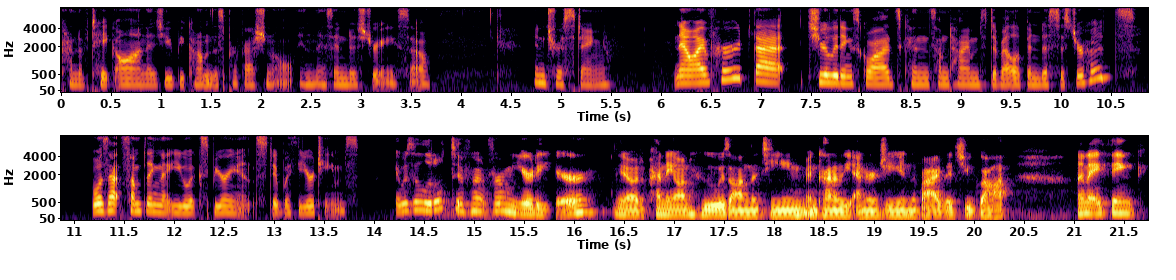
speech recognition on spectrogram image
kind of take on as you become this professional in this industry. So interesting. Now, I've heard that cheerleading squads can sometimes develop into sisterhoods. Was that something that you experienced with your teams? It was a little different from year to year, you know, depending on who was on the team and kind of the energy and the vibe that you got. And I think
